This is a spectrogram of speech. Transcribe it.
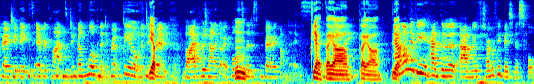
creativity because every client has a different look and a different feel and a Yep. different vibe we're trying to go for. So they're just very fun days. Yeah, they are. They are. Yeah. How long have you had the um, your photography business for?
